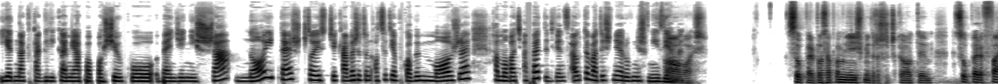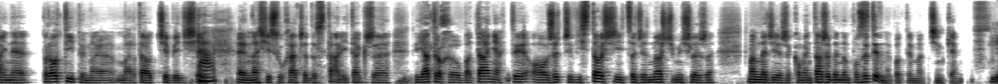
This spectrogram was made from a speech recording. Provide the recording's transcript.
jednak ta glikemia po posiłku będzie niższa. No i też, co jest ciekawe, że ten ocet jabłkowy może hamować apetyt, więc automatycznie również mniej O zjemy. właśnie. Super, bo zapomnieliśmy troszeczkę o tym. Super fajne protipy, Ma- Marta, od ciebie dzisiaj Tak. e, nasi słuchacze dostali. Także ja trochę o badaniach, ty o rzeczywistości i codzienności. Myślę, że mam nadzieję, że komentarze będą pozytywne pod tym odcinkiem.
